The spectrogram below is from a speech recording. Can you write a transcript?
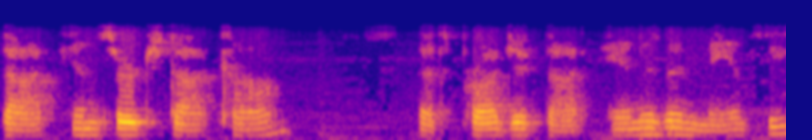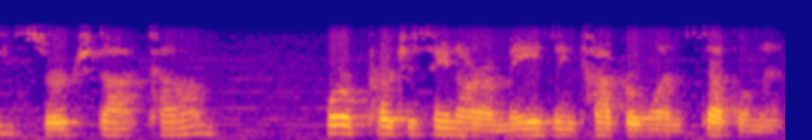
project.nsearch.com. That's project.n as in Nancy, search.com, or purchasing our amazing Copper One supplement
